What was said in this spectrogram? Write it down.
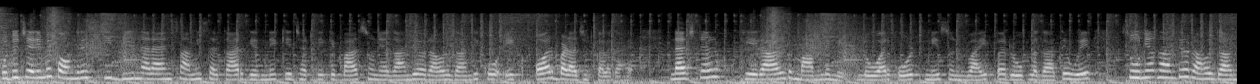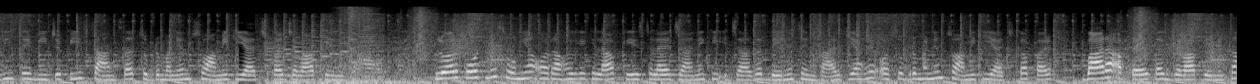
पुडुचेरी में कांग्रेस की बी नारायण स्वामी सरकार गिरने के झटके के बाद सोनिया गांधी और राहुल गांधी को एक और बड़ा झटका लगा है। नेशनल हेराल्ड मामले में लोअर कोर्ट ने सुनवाई पर रोक लगाते हुए सोनिया गांधी और राहुल गांधी से बीजेपी सांसद सुब्रमण्यम स्वामी की याचिका जवाब देने कहा है। लोअर कोर्ट ने सोनिया और राहुल के खिलाफ केस चलाए जाने की इजाज़त देने से इनकार किया है और सुब्रमण्यम स्वामी की याचिका पर 12 अप्रैल तक जवाब देने का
